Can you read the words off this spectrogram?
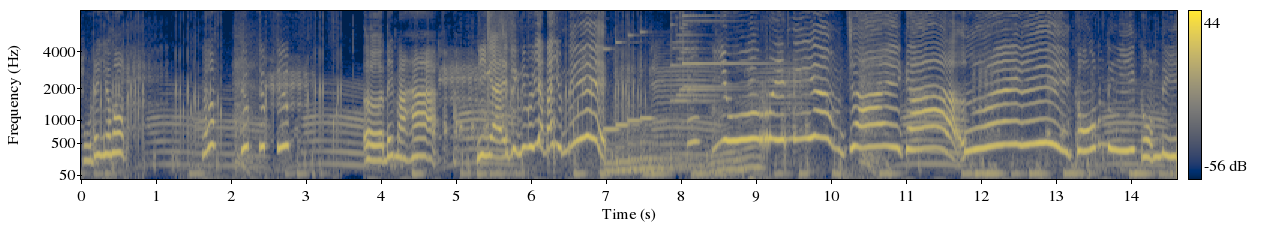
โหได้เยอะมากจึ๊บจึ๊บจึ๊บจึ๊บ เออได้มาห้านี่ไงสิ่งที่มิวอยากได้อยู่นี่ยูเรเนียมใช่ค่ะเอ้ยของดีของดี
